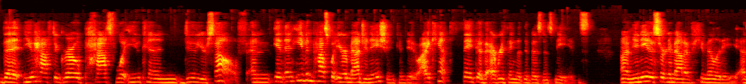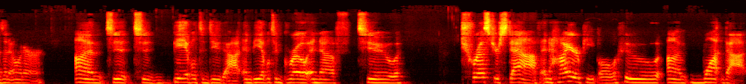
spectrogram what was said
that you have to grow past what you can do yourself and and even past what your imagination can do. I can't think of everything that the business needs. Um, you need a certain amount of humility as an owner um, to to be able to do that and be able to grow enough to trust your staff and hire people who um, want that,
